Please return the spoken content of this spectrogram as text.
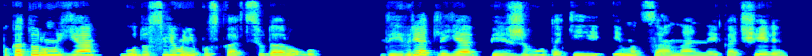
по которому я буду слюни пускать всю дорогу. Да и вряд ли я переживу такие эмоциональные качели.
